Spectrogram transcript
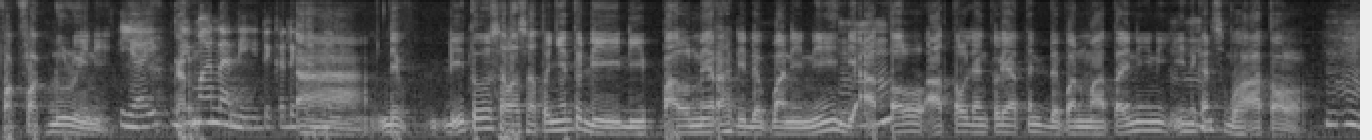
fak-fak dulu ini. Iya, di mana nih dekat-dekatnya? Uh, di, di, itu salah satunya itu di di pal merah di depan ini, mm-hmm. di atol atol yang kelihatan di depan mata ini ini, mm-hmm. ini kan sebuah atol. Mm-hmm.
